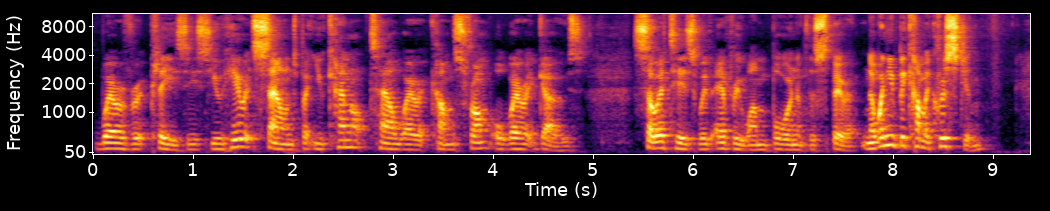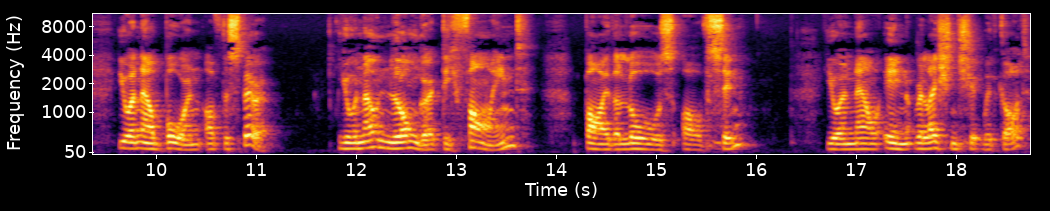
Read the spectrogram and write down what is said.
wherever it pleases. You hear its sound, but you cannot tell where it comes from or where it goes. So it is with everyone born of the Spirit. Now, when you become a Christian, you are now born of the Spirit. You are no longer defined by the laws of sin. You are now in relationship with God.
